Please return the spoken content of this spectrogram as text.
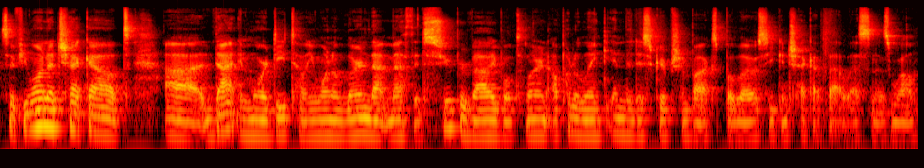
So if you want to check out uh, that in more detail, you want to learn that method, super valuable to learn. I'll put a link in the description box below so you can check out that lesson as well.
